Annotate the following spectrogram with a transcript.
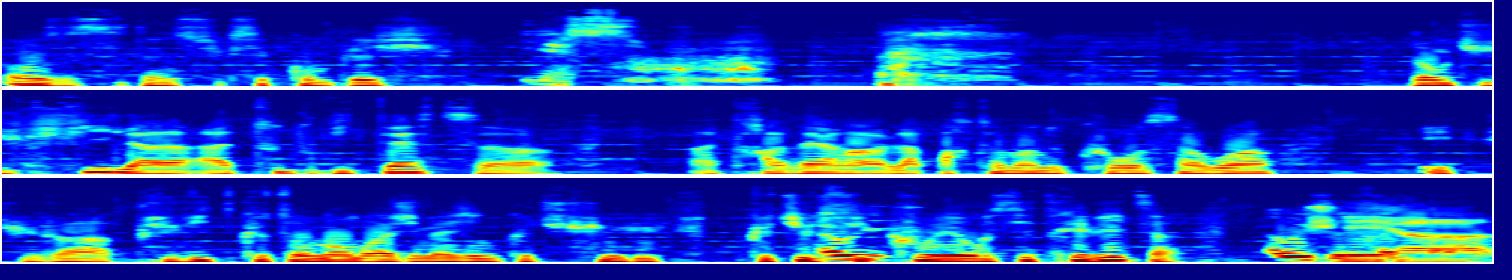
11, c'est un succès complet. Yes Donc tu files à, à toute vitesse euh, à travers euh, l'appartement de Kurosawa et tu vas plus vite que ton ombre. J'imagine que tu que tu le Ah fais oui. courir aussi très vite. Ah oui, je Et euh,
